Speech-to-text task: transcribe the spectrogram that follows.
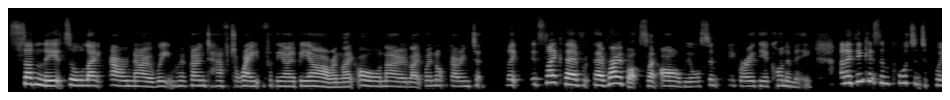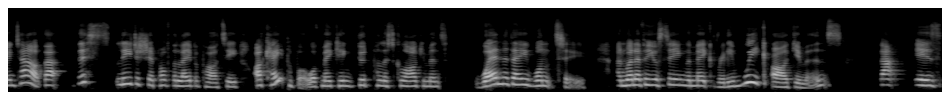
suddenly it's all like oh no we, we're going to have to wait for the obr and like oh no like we're not going to Like it's like they're they're robots. Like oh, we will simply grow the economy. And I think it's important to point out that this leadership of the Labour Party are capable of making good political arguments when they want to. And whenever you're seeing them make really weak arguments, that is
